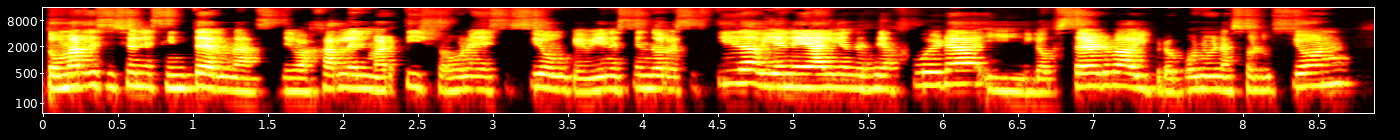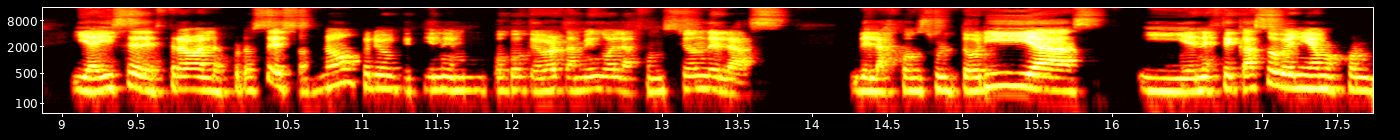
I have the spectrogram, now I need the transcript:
tomar decisiones internas, de bajarle el martillo a una decisión que viene siendo resistida, viene alguien desde afuera y lo observa y propone una solución y ahí se destraban los procesos, ¿no? Creo que tiene un poco que ver también con la función de las, de las consultorías, y en este caso veníamos con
